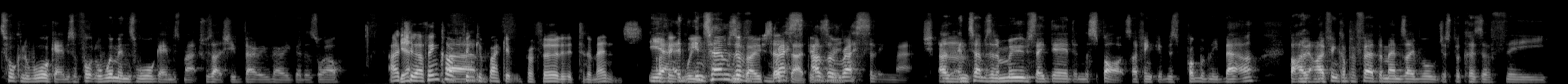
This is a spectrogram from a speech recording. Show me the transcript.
talking of war games, I thought the women's war games match was actually very, very good as well. Actually, I think I'm thinking Um, back, it preferred it to the men's. I Yeah, think in, we- in terms we of both said rest- that, didn't as a wrestling match, uh, Mm. in terms of the moves they did and the spots, I think it was probably better. But Mhm. I, I think I preferred the men's overall just because of the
